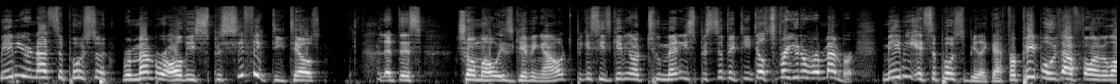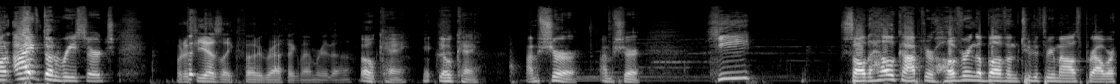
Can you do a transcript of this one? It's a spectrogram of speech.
Maybe you're not supposed to remember all these specific details that this Chomo is giving out because he's giving out too many specific details for you to remember. Maybe it's supposed to be like that. For people who's not following along, I've done research. What if he has like photographic memory though? Okay. Okay. I'm sure. I'm sure. He saw the helicopter hovering above him two to three miles per hour.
